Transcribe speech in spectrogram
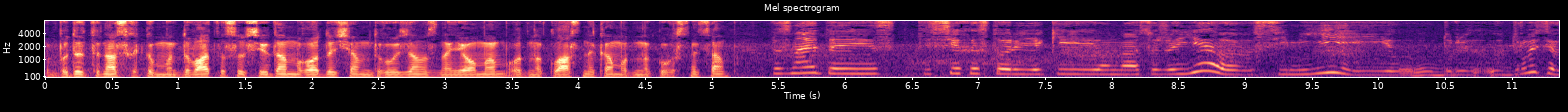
Будете нас рекомендувати сусідам, родичам, друзям, знайомим, однокласникам, однокурсницям. Ви знаєте, із всіх історій, які у нас вже є в сім'ї і у у друзів,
